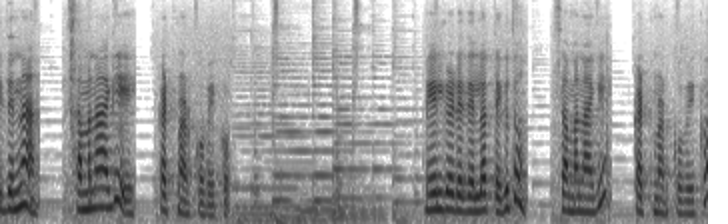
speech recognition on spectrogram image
ಇದನ್ನ ಸಮನಾಗಿ ಕಟ್ ಮಾಡ್ಕೋಬೇಕು. ಮೇಲ್ಗಡೆದೆಲ್ಲ ತೆಗೆದು ಸಮನಾಗಿ ಕಟ್ ಮಾಡ್ಕೋಬೇಕು.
